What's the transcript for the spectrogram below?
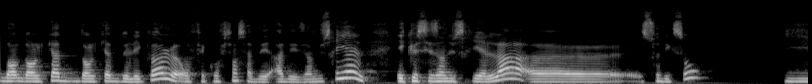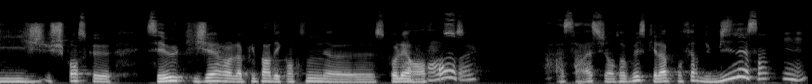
dans, dans le cadre dans le cadre de l'école, on fait confiance à des à des industriels et que ces industriels-là, euh, Sodexo, qui, je pense que c'est eux qui gèrent la plupart des cantines euh, scolaires en, France. ouais. Ah, ça reste une entreprise qui est là pour faire du business. Hein. Mhm.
